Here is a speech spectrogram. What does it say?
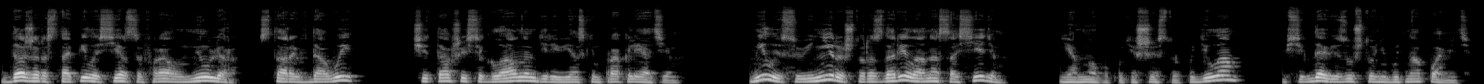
даже растопила сердце фрау Мюллер, старой вдовы, считавшейся главным деревенским проклятием. Милые сувениры, что раздарила она соседям, я много путешествую по делам и всегда везу что-нибудь на память,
